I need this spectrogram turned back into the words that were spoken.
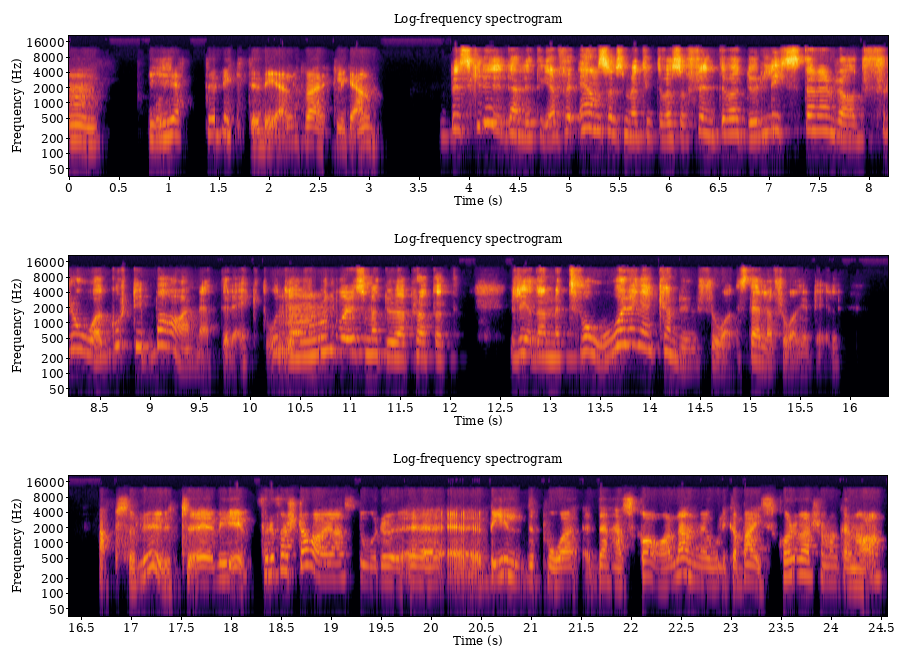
Mm. Jätteviktig del, verkligen. Beskriv den lite grann, för en sak som jag tyckte var så fint, det var att du listar en rad frågor till barnet direkt. Och jag mm. förstår det som att du har pratat, redan med tvååringen kan du ställa frågor till. Absolut. Eh, vi, för det första har jag en stor eh, eh, bild på den här skalan med olika bajskorvar som man kan ha.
